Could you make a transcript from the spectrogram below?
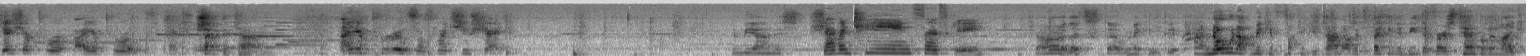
disapprove. I approve. Actually, Check the time. I approve of what you said. And be honest. Seventeen fifty. Sure, that's that. We're making good time. No, we're not making fucking good time. I was expecting to beat the first temple in like,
